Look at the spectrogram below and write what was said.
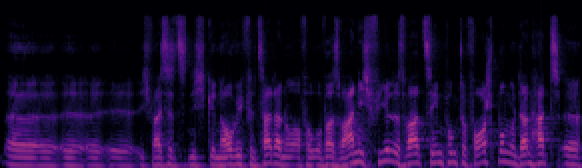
Ich, äh, äh, äh, ich weiß jetzt nicht genau, wie viel Zeit da noch auf der Uhr war. Es war nicht viel, es war zehn Punkte Vorsprung und dann hat, äh,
